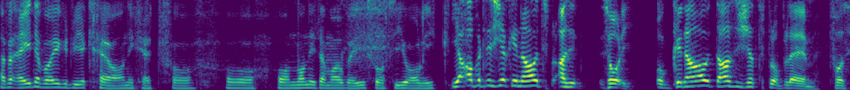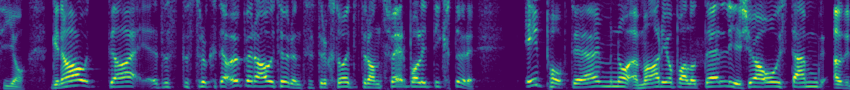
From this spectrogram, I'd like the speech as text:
Eben einer, der irgendwie keine Ahnung hat, von, wo, wo noch nicht einmal weiss, wo Sion liegt. Ja, aber das ist ja genau das, also, sorry. Und genau das ist ja das Problem von Sion. Genau da, das, das drückt ja überall durch und das drückt auch in die Transferpolitik durch. Ich behaupte ja immer noch, Mario Balotelli ist ja auch aus dem, oder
